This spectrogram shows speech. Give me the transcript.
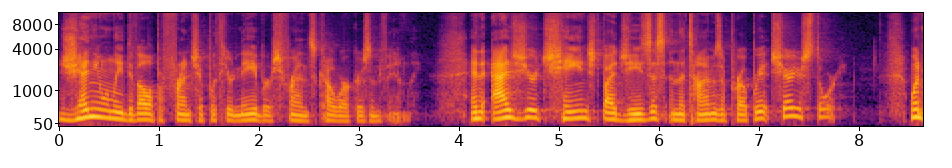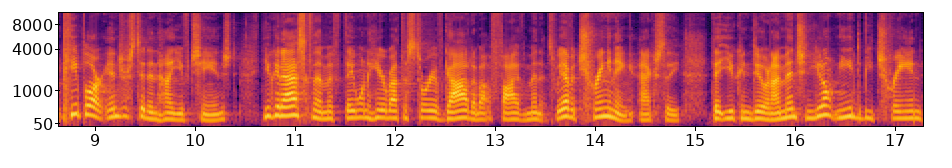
Genuinely develop a friendship with your neighbors, friends, coworkers, and family. And as you're changed by Jesus and the time is appropriate, share your story. When people are interested in how you've changed, you can ask them if they want to hear about the story of God in about five minutes. We have a training, actually, that you can do. And I mentioned you don't need to be trained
